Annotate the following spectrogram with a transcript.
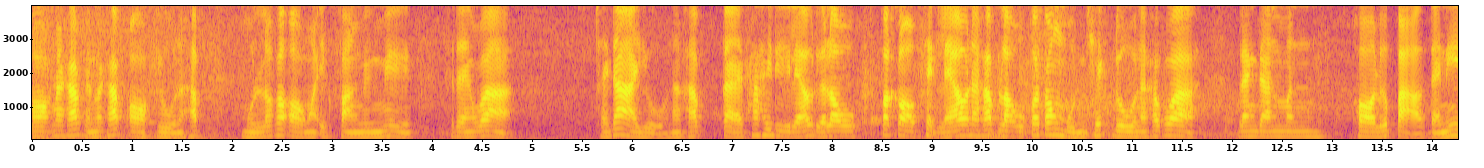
อออกนะครับเห็นไหมครับออกอยู่นะครับ หมุนแล้วก็ออกมาอีกฝั่งหนึ่งนี่แสดงว่าใช้ได้อยู่นะครับ แต่ถ้าให้ดีแล้วเดี๋ยวเราประกอบเสร็จแล้วนะครับ เราก็ต้องหมุนเช็คดูนะครับว่าแรงดันมันพอหรือเปล่า แต่นี่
